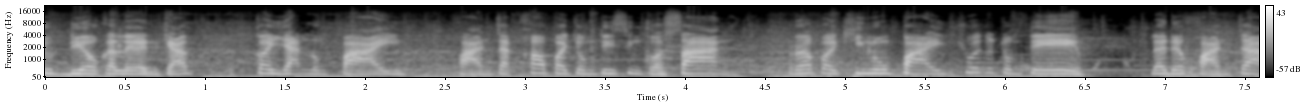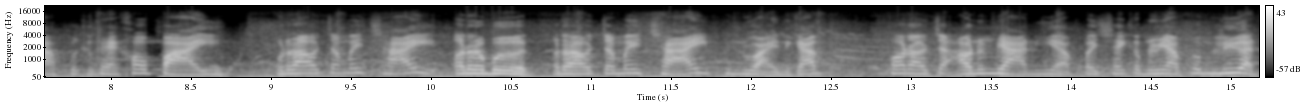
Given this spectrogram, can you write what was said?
จุดเดียวกันเลยนะครับ ก็ยัดลงไป ขวานจะเข้าไปโจมตีสิ่งก่อสร้าง เราปล่อยคิงลงไปช่วยกันโจมตี และเดี๋ยวขวานจะเปิดกำแพงเข้าไป เราจะไม่ใช้ระเบิด เราจะไม่ใช้แผ่นไหวนะครับ เพราะเราจะเอาน้ำยาเนี่ยไปใช้กับน้ำยาเพิ่มเลือด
